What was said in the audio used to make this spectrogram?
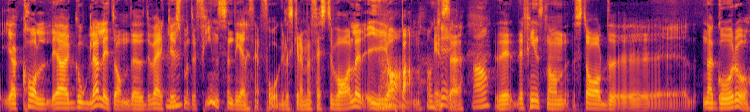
jag, koll, jag googlar lite om det. Det verkar ju som att det finns en del fågelskrämmenfestivaler i Mm. Jaha, Japan. okej. Finns det. Ja. Det, det finns någon stad, eh, Nagoro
